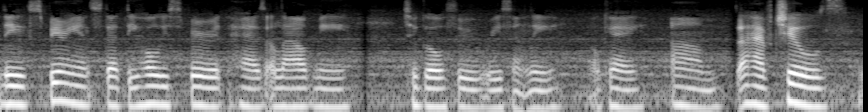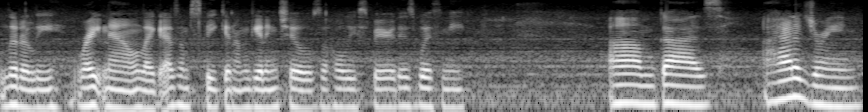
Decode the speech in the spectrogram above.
the experience that the Holy Spirit has allowed me to go through recently, okay? Um, I have chills literally right now. Like as I'm speaking, I'm getting chills. The Holy Spirit is with me. Um, guys, I had a dream,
